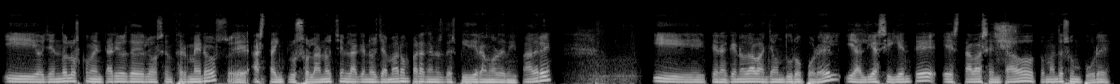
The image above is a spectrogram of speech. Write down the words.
y oyendo los comentarios de los enfermeros, eh, hasta incluso la noche en la que nos llamaron para que nos despidiéramos de mi padre y que, que no daban ya un duro por él y al día siguiente estaba sentado tomándose un puré.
